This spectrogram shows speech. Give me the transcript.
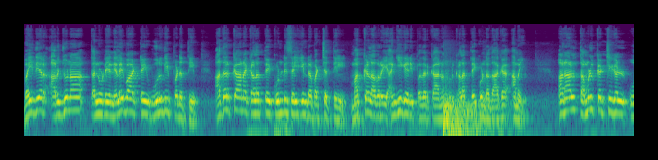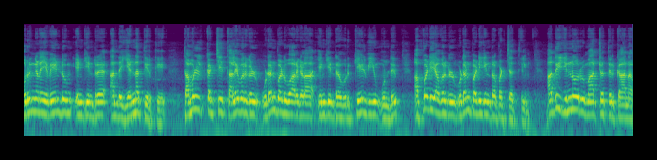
வைத்தியர் அர்ஜுனா தன்னுடைய நிலைப்பாட்டை உறுதிப்படுத்தி அதற்கான களத்தை கொண்டு செல்கின்ற பட்சத்தில் மக்கள் அவரை அங்கீகரிப்பதற்கான ஒரு களத்தை கொண்டதாக அமையும். ஆனால் தமிழ் கட்சிகள் ஒருங்கிணைய வேண்டும் என்கின்ற அந்த எண்ணத்திற்கு தமிழ் கட்சி தலைவர்கள் உடன்படுவார்களா என்கின்ற ஒரு கேள்வியும் உண்டு. அப்படி அவர்கள் உடன்படுகின்ற பட்சத்தில் அது இன்னொரு மாற்றத்திற்கான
